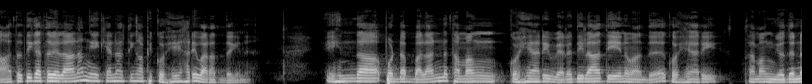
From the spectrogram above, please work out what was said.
ආතතිගත වෙලා නම් ඒ කියන්නේ අතින් අපි කොහේ හරි වරද්දගෙන. ඒ හින්දා පොඩ්ඩක් බලන්න තමන් කොහේ හරි වැරදිලා තියෙනවද? කොහේ හරි තමන් යොදන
